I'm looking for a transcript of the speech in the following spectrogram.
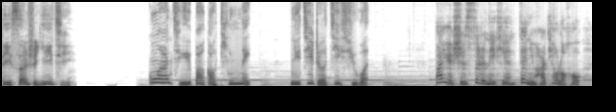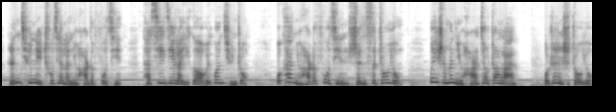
第三十一集，公安局报告厅内，女记者继续问：八月十四日那天，在女孩跳楼后，人群里出现了女孩的父亲，他袭击了一个围观群众。我看女孩的父亲神似周勇，为什么女孩叫张兰？我认识周勇，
